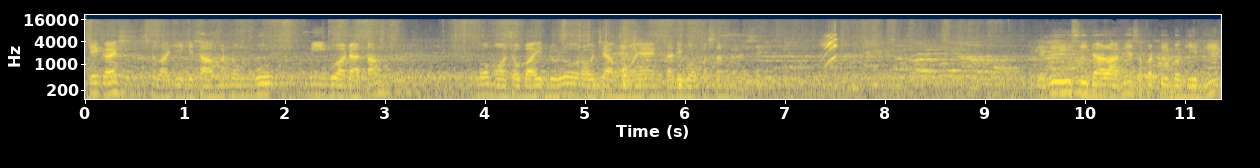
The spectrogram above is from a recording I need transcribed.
Oke guys, selagi kita menunggu mie gua datang, gua mau cobain dulu rojamonya yang tadi gua pesan guys. Jadi isi dalamnya seperti begini.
